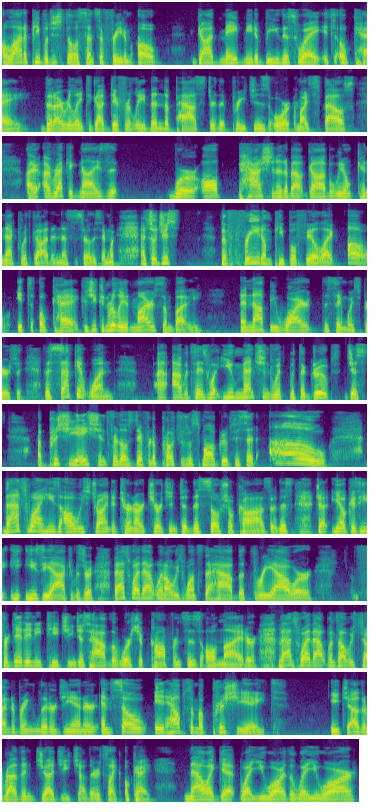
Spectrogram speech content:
A lot of people just feel a sense of freedom. Oh, God made me to be this way. It's okay that I relate to God differently than the pastor that preaches or my spouse. I, I recognize that we're all passionate about God, but we don't connect with God in necessarily the same way. And so just the freedom people feel like, oh, it's okay. Because you can really admire somebody and not be wired the same way spiritually. The second one, I, I would say, is what you mentioned with, with the groups, just appreciation for those different approaches with small groups. They said, oh, that's why he's always trying to turn our church into this social cause or this, you know, because he, he, he's the activist. Or that's why that one always wants to have the three hour forget any teaching, just have the worship conferences all night. Or that's why that one's always trying to bring liturgy in. Or, and so it helps them appreciate each other rather than judge each other. It's like, okay, now I get why you are the way you are.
